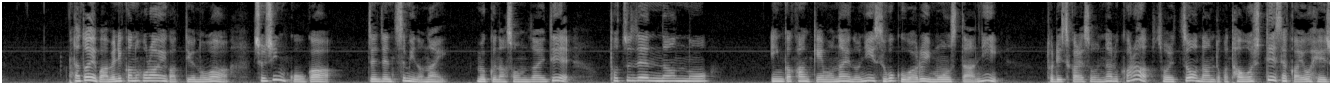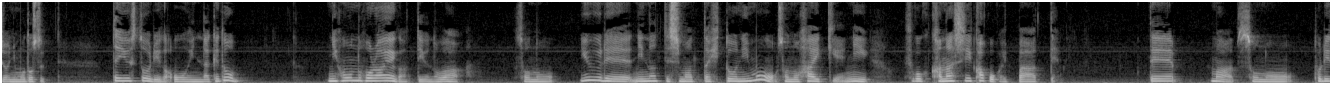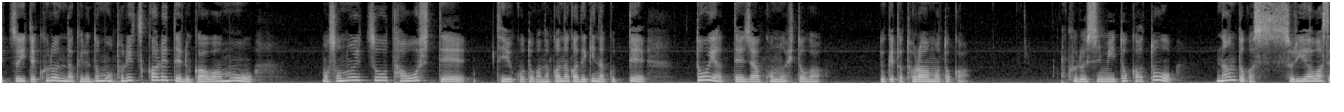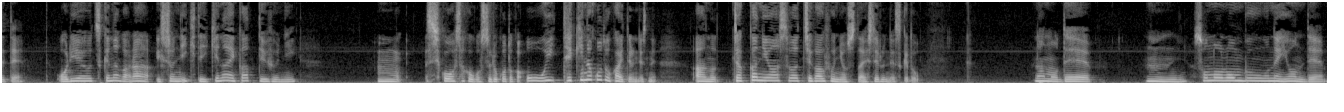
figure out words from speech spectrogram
例えばアメリカのホラー映画っていうのは主人公が全然罪のない無垢な存在で突然何の因果関係もないのにすごく悪いモンスターに取りつかれそうになるからそいつを何とか倒して世界を平常に戻す。っていうストーリーが多いんだけど日本のホラー映画っていうのはその幽霊になってしまった人にもその背景にすごく悲しい過去がいっぱいあって。でまあその取り付いてくるんだけれども取りつかれてる側も、まあ、そのいつを倒してっていうことがなかなかできなくってどうやってじゃあこの人が受けたトラウマとか苦しみとかとなんとかすり合わせて折り合いをつけながら一緒に生きていけないかっていうふうに、うん、試行錯誤することが多い的なことを書いてるんですね。あの若干ニュアンスは違うふうにお伝えしてるんですけど。なので、うん、その論文をね読んで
